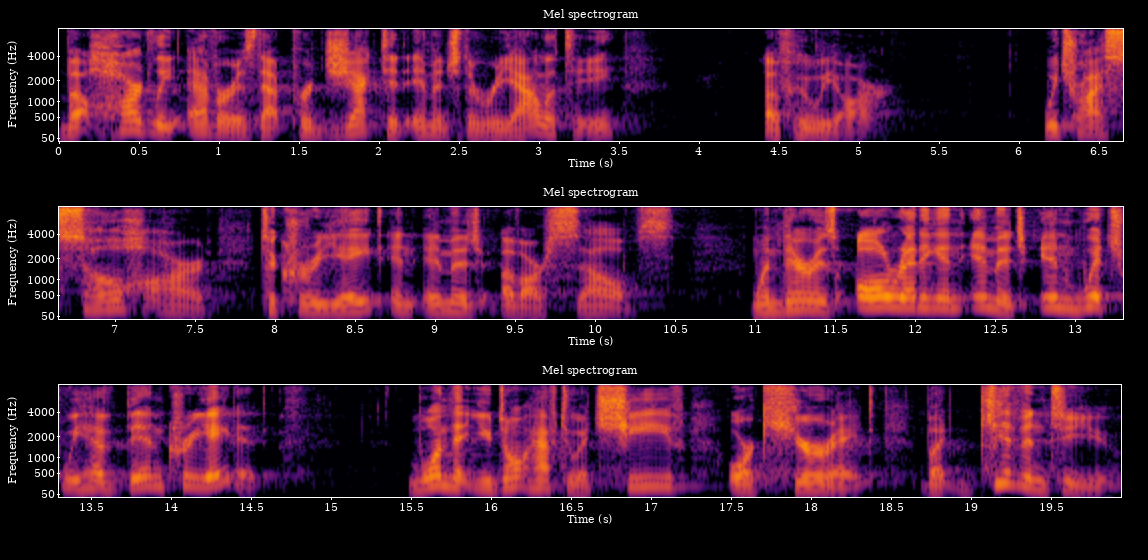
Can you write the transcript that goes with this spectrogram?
But hardly ever is that projected image the reality of who we are. We try so hard to create an image of ourselves when there is already an image in which we have been created? One that you don't have to achieve or curate, but given to you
